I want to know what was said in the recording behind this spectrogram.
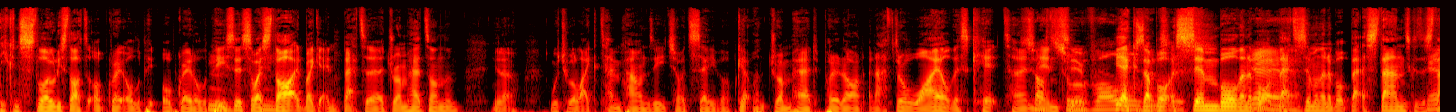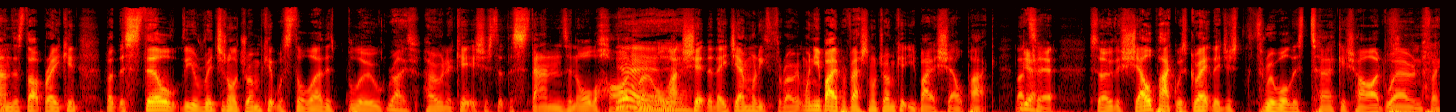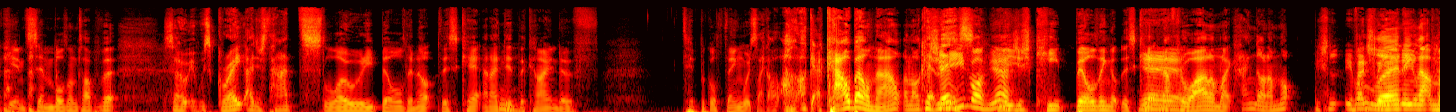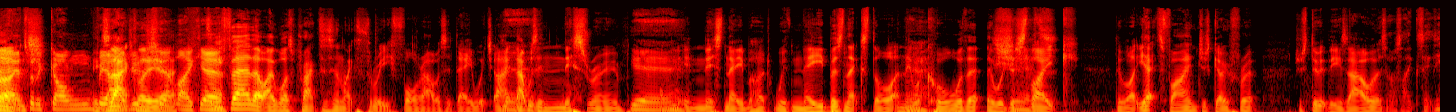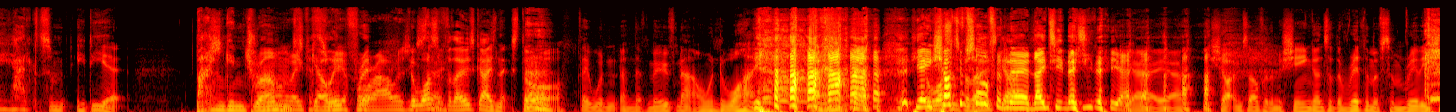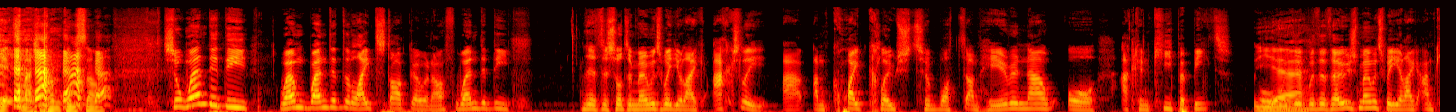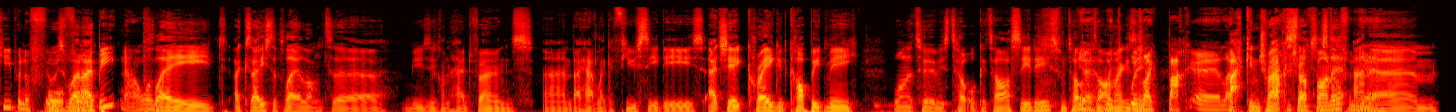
you can slowly start to upgrade all the upgrade all the Mm, pieces. So I mm. started by getting better drum heads on them, you know, which were like ten pounds each. So I'd save up, get one drum head, put it on, and after a while, this kit turned Starts into yeah, because I bought a cymbal, then I bought a Yeah. better cymbal, then I bought better stands because the Yeah. stands would start breaking. But there's still the original drum kit was still there. This blue Right. Honer kit. It's just that the stands and all the hardware and all yeah. that shit that they generally throw in. When you buy a professional drum kit, you buy a shell pack. That's Yeah. it. So the shell pack was great. They just threw all this Turkish hardware and fucking cymbals on top of it. So it was great. I just had slowly building up this kit, and I did Hmm. the kind of typical thing where it's like, I'll, I'll get a cowbell now, and I'll get you this. need one, yeah. And you just keep building up this kit, Yeah, and yeah. after a while, I'm like, hang on, I'm not You should eventually learning kneel that much. with a gong behind you and Exactly, shit, yeah. Like To yeah, be fair though, I was practicing like three, four hours a day, which I, Yeah. that was in this room, yeah. in, in this neighborhood with neighbors next door, and they were Yeah. cool with it. They were just Shit. like, they were like, yeah, it's fine, just go for it, just do it these hours. I was like, so they had some idiot banging drums, for going for four it. hours. If it wasn't for those guys next door, they wouldn't and they've moved now. I wonder why. yeah, he shot himself in there, guys. 1990. Yeah. yeah, yeah. He shot himself with a machine gun to the rhythm of some really shit Smashing Pumpkins song. So when did the when when did the lights start going off? When did the the, the sort of moments where you're like, actually, I, I'm quite close to what I'm hearing now, or I can keep a beat. Or Yeah. Were there, those moments where you're like, I'm keeping a four was when I beat now? Played because I used to play along to music on headphones, and I had like a few CDs. Actually, Craig had copied me one or two of his Total Guitar CDs from Total yeah, Guitar with, magazine. with like back uh, like backing track backing stuff on it, and, and yeah. um,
